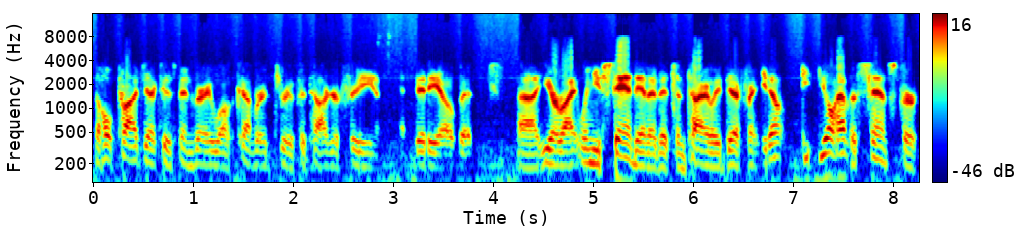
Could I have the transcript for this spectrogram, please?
the whole project has been very well covered through photography and, and video, but uh, you're right. When you stand in it, it's entirely different. You don't you'll have a sense for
